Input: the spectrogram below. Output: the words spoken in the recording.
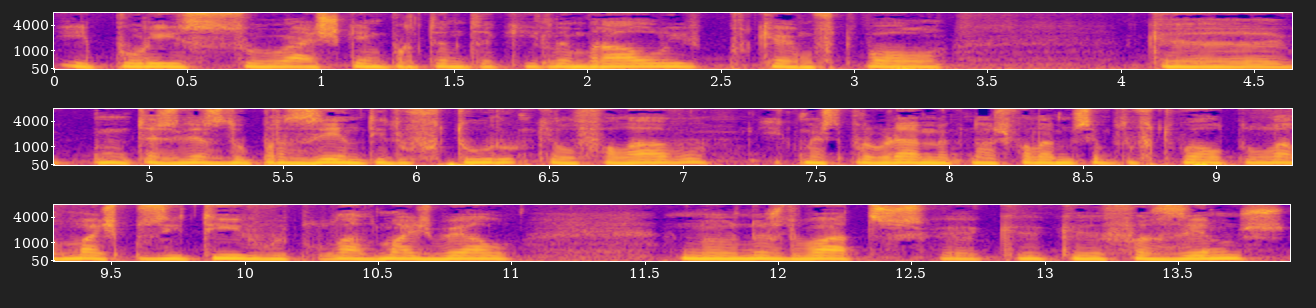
e por isso acho que é importante aqui lembrá-lo, porque é um futebol que muitas vezes do presente e do futuro que ele falava, e com este programa que nós falamos sempre do futebol pelo lado mais positivo e pelo lado mais belo no, nos debates que, que fazemos,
